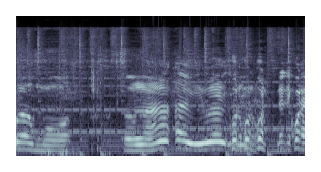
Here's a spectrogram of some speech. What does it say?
ว่าหมอเออนะไอ้เว้ยคนคนคนเดี๋ยวจะคนไหน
